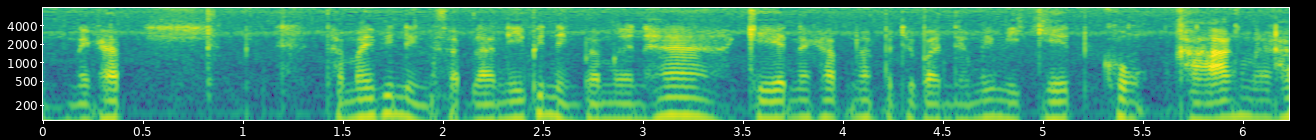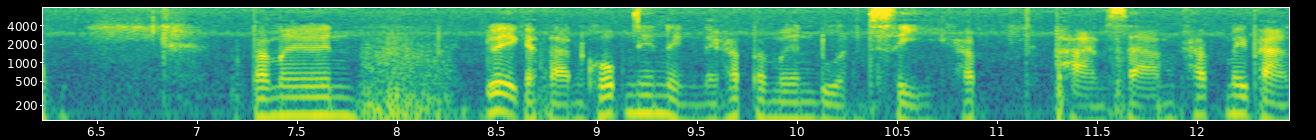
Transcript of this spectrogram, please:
1 นะครับทำให้พี่หนึ่งสัปดาห์นี้พี่หนึ่งประเมิน 5 เคสนะครับ ณ ปัจจุบันยังไม่มีเคสคงค้างนะครับ ประเมินด้วยเอกสารครบเนี่ยหนึ่งนะครับ ประเมินด่วน 4 ครับ ผ่าน 3 ครับ ไม่ผ่าน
